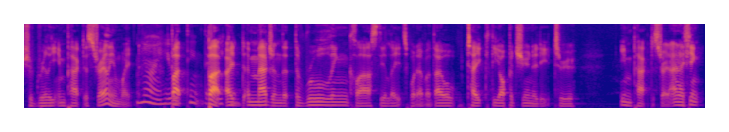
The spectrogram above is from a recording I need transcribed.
should really impact Australian wheat. No, you but would think that. but I imagine that the ruling class, the elites, whatever, they'll take the opportunity to impact Australia, and I think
